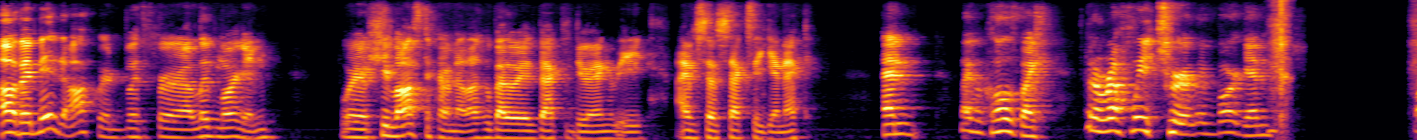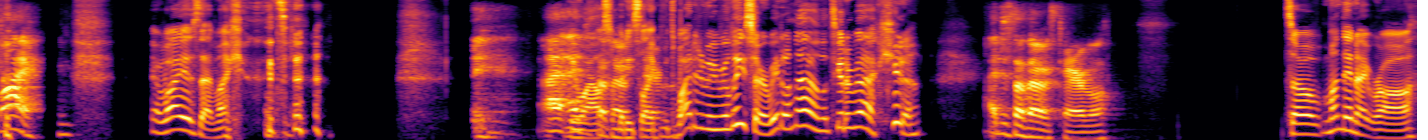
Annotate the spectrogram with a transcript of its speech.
Oh, they made it awkward with for uh, Liv Morgan, where she lost to Carmella, who, by the way, is back to doing the "I'm so sexy" gimmick. And Michael Cole's like, "It's been a rough week for Liv Morgan." Why? Yeah, why is that, Mike? I, I Meanwhile, was somebody's like, terrible. "Why did we release her? We don't know. Let's get her back." You know. I just thought that was terrible. So Monday Night Raw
